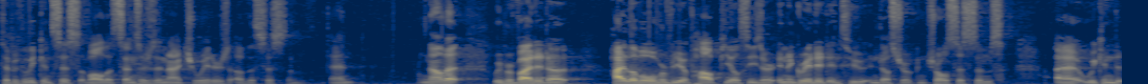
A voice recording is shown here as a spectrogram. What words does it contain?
typically consist of all the sensors and actuators of the system. And now that we provided a high level overview of how PLCs are integrated into industrial control systems, uh, we can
